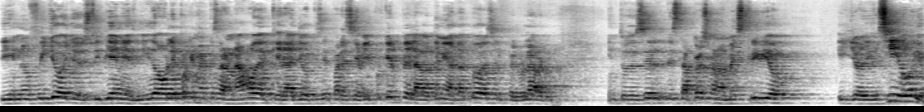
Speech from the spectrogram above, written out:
Dije, no fui yo, yo estoy bien, es mi doble porque me empezaron a joder que era yo que se parecía a mí porque el pelado tenía tatuajes, el pelo largo. Entonces esta persona me escribió y yo dije, sí, obvio,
